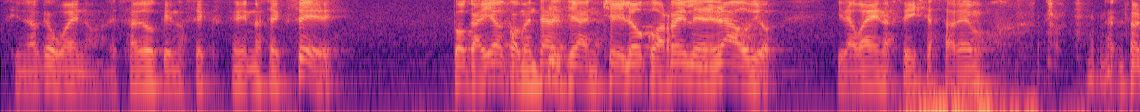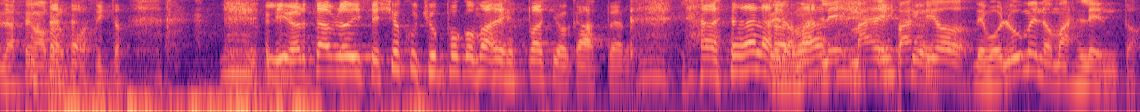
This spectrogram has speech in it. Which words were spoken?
sino que bueno, es algo que nos, ex- nos excede. Porque había comentarios que decían, che, loco, arreglen el audio. Y era bueno, sí, ya sabemos. no lo hacemos a propósito. Libertad lo dice, yo escucho un poco más despacio Casper. La verdad, la Pero verdad. más, más que despacio de volumen o más lento.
